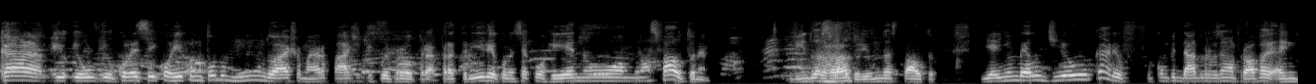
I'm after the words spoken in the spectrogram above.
Cara, eu, eu, eu comecei a correr como todo mundo, acho, a maior parte que foi pra, pra, pra trilha, eu comecei a correr no, no asfalto, né? Vindo do asfalto, vindo do asfalto. E aí, um belo dia, eu, cara, eu fui convidado para fazer uma prova em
